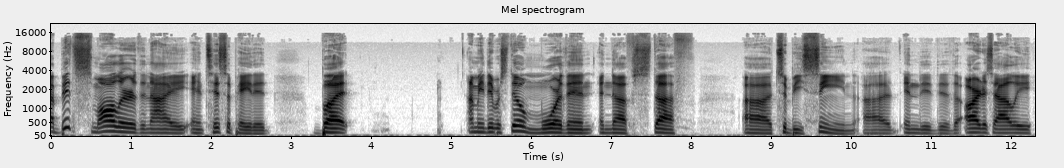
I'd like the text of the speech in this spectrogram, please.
a bit smaller than I anticipated, but I mean there was still more than enough stuff uh, to be seen uh, in the, the the artist alley.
